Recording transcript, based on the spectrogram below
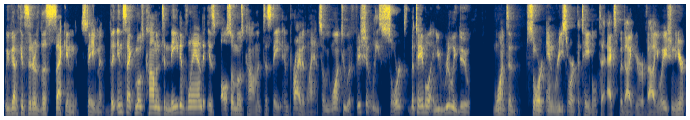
we've got to consider the second statement. The insect most common to native land is also most common to state and private land. So we want to efficiently sort the table, and you really do want to sort and resort the table to expedite your evaluation here.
